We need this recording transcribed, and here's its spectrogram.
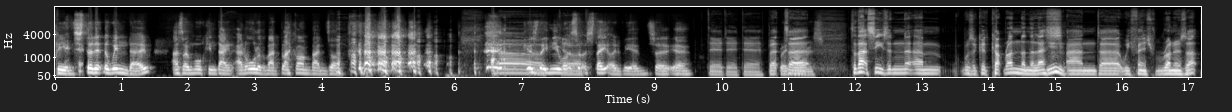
being stood at the window as I'm walking down, and all of them had black armbands on because they knew what sort of state I'd be in. So yeah, Dear, dear, dear. But uh, so that season um, was a good cup run nonetheless, Mm. and uh, we finished runners up.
